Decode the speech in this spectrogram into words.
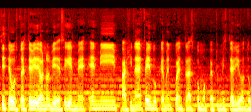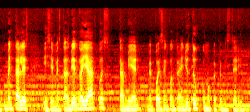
si te gustó este video no olvides seguirme en mi página de Facebook que me encuentras como Pepe Misterio Documentales y si me estás viendo allá pues también me puedes encontrar en YouTube como Pepe Misterio.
